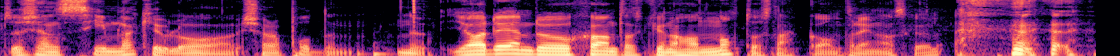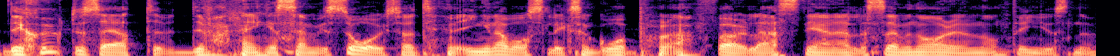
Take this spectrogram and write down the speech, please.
Så det känns himla kul att köra podden nu. Ja, det är ändå skönt att kunna ha något att snacka om för en gångs skull. Det är sjukt att säga att det var länge sedan vi såg, så att ingen av oss liksom går på några föreläsningar eller seminarier eller någonting just nu.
